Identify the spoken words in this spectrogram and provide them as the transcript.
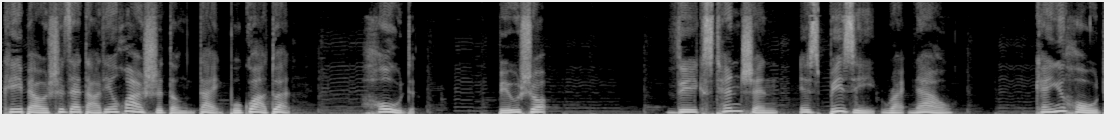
可以表示在打电话时等待不挂断。Hold，比如说，The extension is busy right now. Can you hold？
